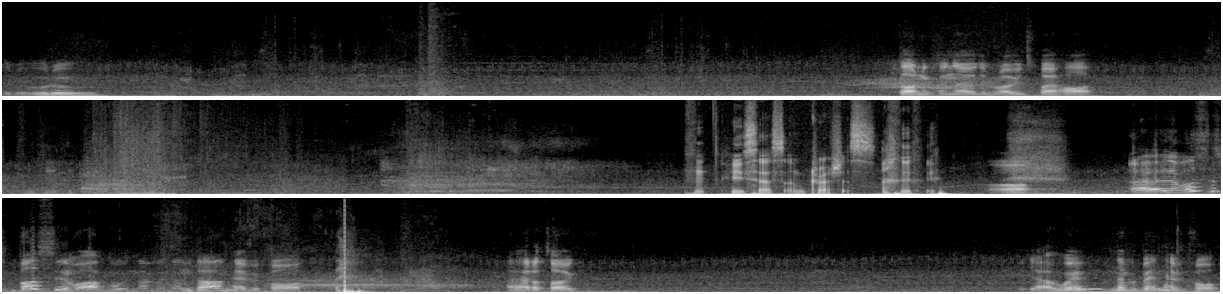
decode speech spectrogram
Doo-doo-doo. Starting to know the roads by heart. he says and crashes. Oh. Uh, there was this bus in I've never gone down here before. I had a tug. But yeah, we've never been here before.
